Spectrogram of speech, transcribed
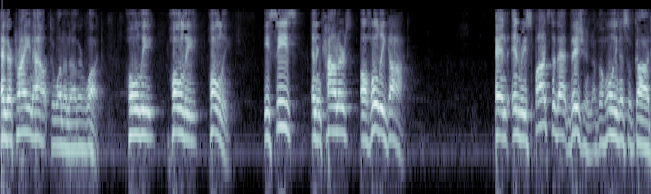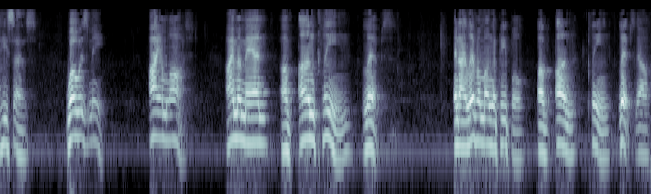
and they're crying out to one another, what? Holy, holy, holy. He sees and encounters a holy God. And in response to that vision of the holiness of God, he says, Woe is me. I am lost. I'm a man of unclean lips. And I live among a people of unclean lips. Now,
